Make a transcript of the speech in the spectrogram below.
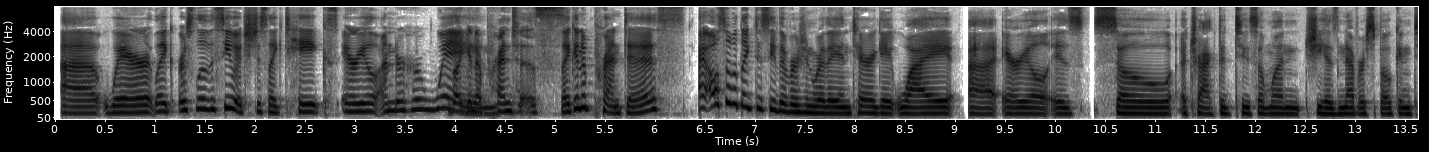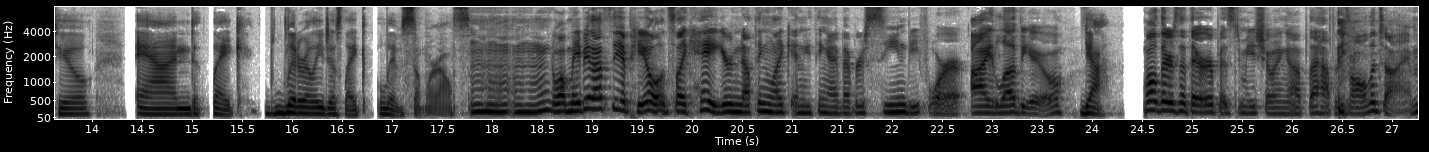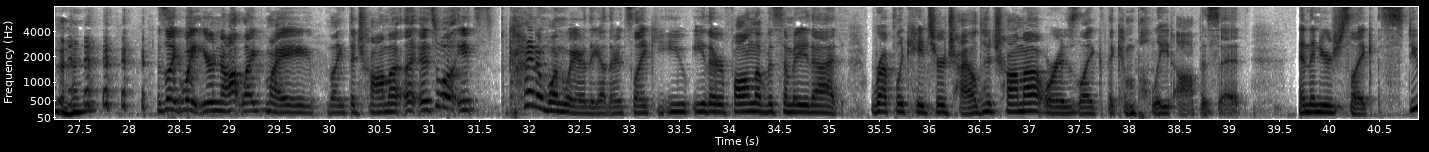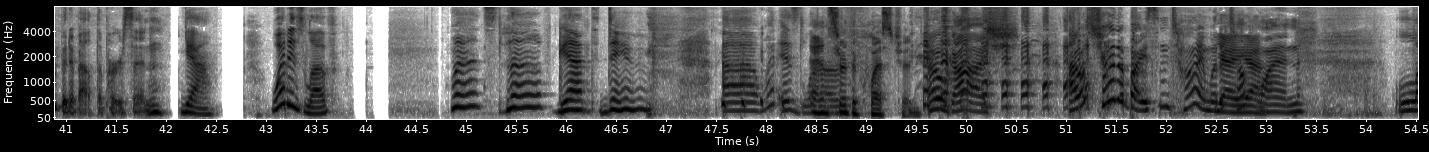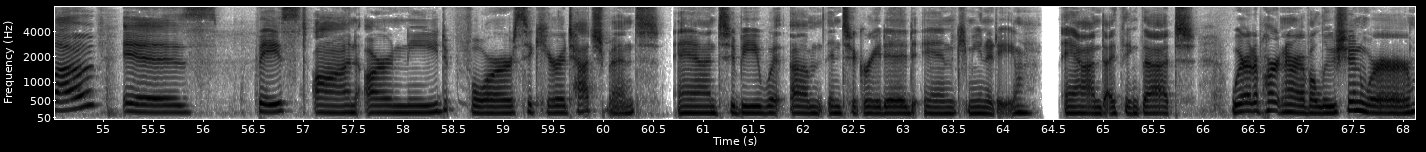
Uh, where like Ursula the Sea Witch just like takes Ariel under her wing. Like an apprentice. Like an apprentice. I also would like to see the version where they interrogate why uh, Ariel is so attracted to someone she has never spoken to and like literally just like lives somewhere else. hmm hmm Well, maybe that's the appeal. It's like, hey, you're nothing like anything I've ever seen before. I love you. Yeah. Well, there's a therapist to me showing up. That happens all the time. it's like, wait, you're not like my like the trauma. uh, It's well, it's kind of one way or the other. It's like you either fall in love with somebody that replicates your childhood trauma, or is like the complete opposite, and then you're just like stupid about the person. Yeah. What is love? What's love got to do? Uh, what is love? Answer the question. Oh gosh. I was trying to buy some time with Yeah, a tough yeah. one. Love is based on our need for secure attachment and to be um, integrated in community. And I think that we're at a partner evolution where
